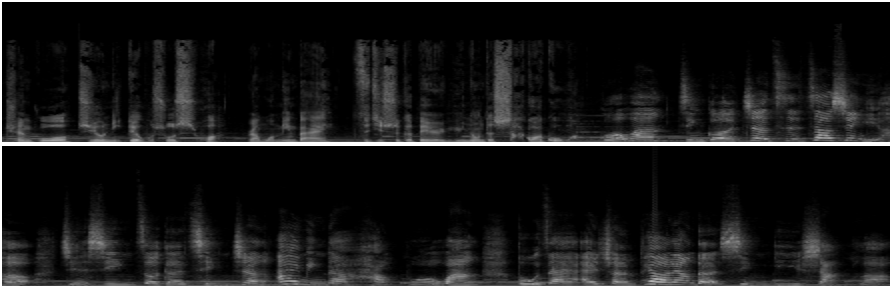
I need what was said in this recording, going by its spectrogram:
全国只有你对我说实话，让我明白自己是个被人愚弄的傻瓜国王。”国王经过这次教训以后，决心做个勤政爱民的好国王，不再爱穿漂亮的新衣裳了。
